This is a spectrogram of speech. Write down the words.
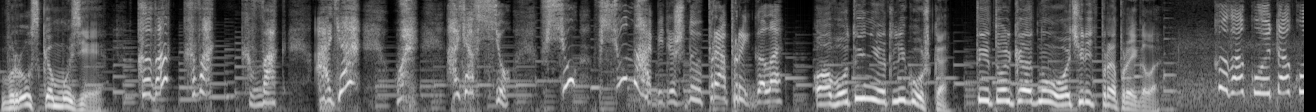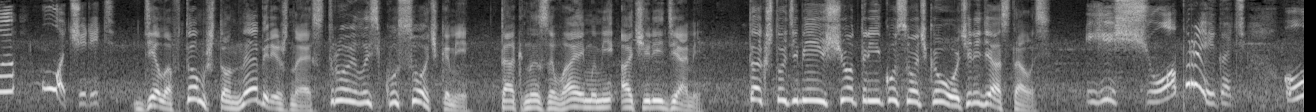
в Русском музее. Квак, квак, квак. А я, ой, а я все, всю, всю набережную пропрыгала. А вот и нет, лягушка. Ты только одну очередь пропрыгала. Какую такую очередь? Дело в том, что набережная строилась кусочками Так называемыми очередями Так что тебе еще три кусочка очереди осталось. Еще прыгать? О,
